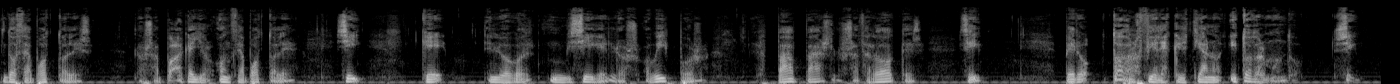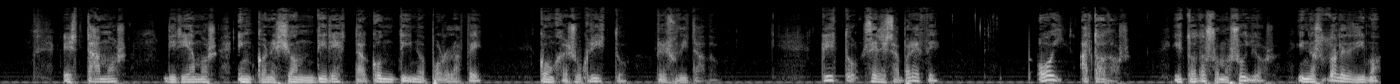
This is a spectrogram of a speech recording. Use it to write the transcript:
doce apóstoles, los, aquellos once apóstoles, sí, que luego siguen los obispos, los papas, los sacerdotes, sí, pero todos los fieles cristianos y todo el mundo, sí. Estamos, diríamos, en conexión directa, continua por la fe con Jesucristo resucitado. Cristo se les aparece hoy a todos y todos somos suyos y nosotros le decimos,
